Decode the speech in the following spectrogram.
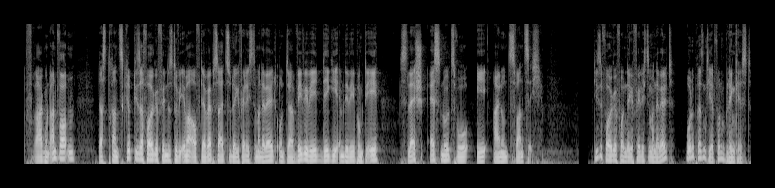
Fragen und Antworten. Das Transkript dieser Folge findest du wie immer auf der Website zu der gefährlichste Mann der Welt unter www.dgmdw.de slash S02E21. Diese Folge von Der gefährlichste Mann der Welt wurde präsentiert von Blinkist.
